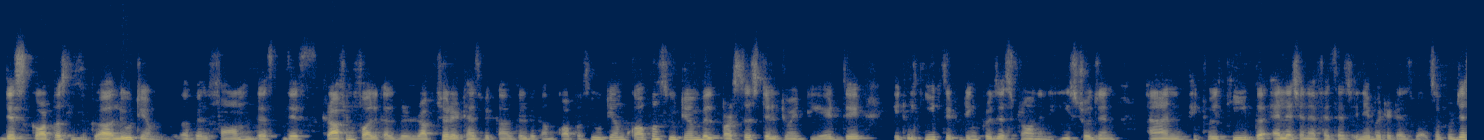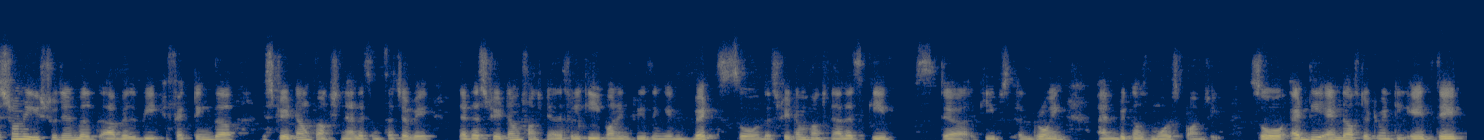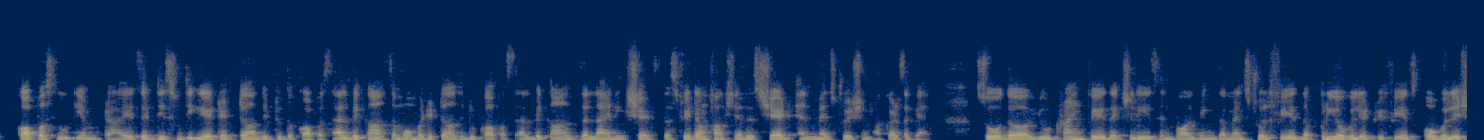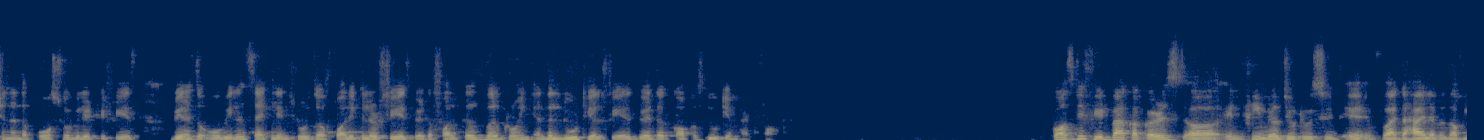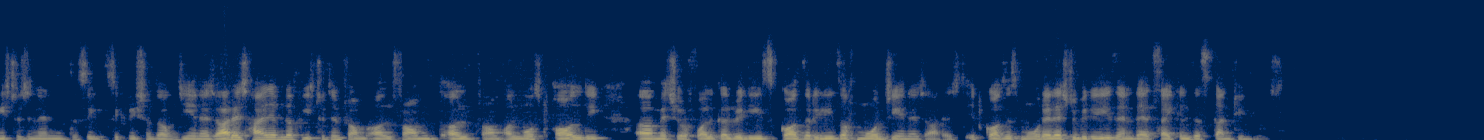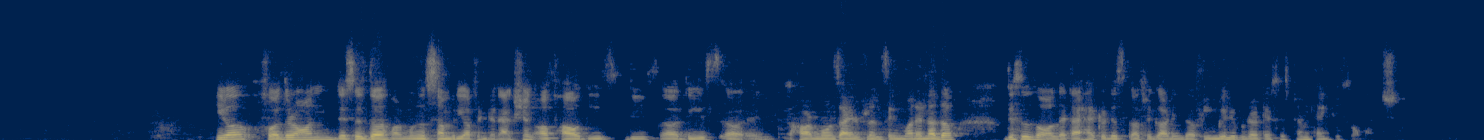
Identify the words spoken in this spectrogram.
this corpus uh, luteum will form this this Graafian follicle will rupture it has become will become corpus luteum. Corpus luteum will persist till 28 day. It will keep secreting progesterone and estrogen and it will keep the LH and FSH inhibited as well. So progesterone and estrogen will uh, will be affecting the stratum functionalis in such a way that the stratum functionalis will keep on increasing in width. So the stratum functionalis keeps uh, keeps growing and becomes more spongy. So at the end of the 28th day corpus luteum dies, it disintegrates, it turns into the corpus albicans. The moment it turns into corpus albicans, the lining sheds. The stratum functionalis shed and menstruation occurs again. So the uterine phase actually is involving the menstrual phase, the pre-ovulatory phase, ovulation, and the post-ovulatory phase, whereas the ovarian cycle includes the follicular phase where the follicles were growing and the luteal phase where the corpus luteum had formed. Positive feedback occurs uh, in females due to uh, by the high levels of estrogen and the secretions of GnRH. High level of estrogen from all from all from almost all the uh, mature follicle release cause the release of more GnRH. It causes more LH to be released, and that cycle just continues. Here, further on, this is the hormonal summary of interaction of how these these uh, these uh, hormones are influencing one another. This is all that I had to discuss regarding the female reproductive system. Thank you so much.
